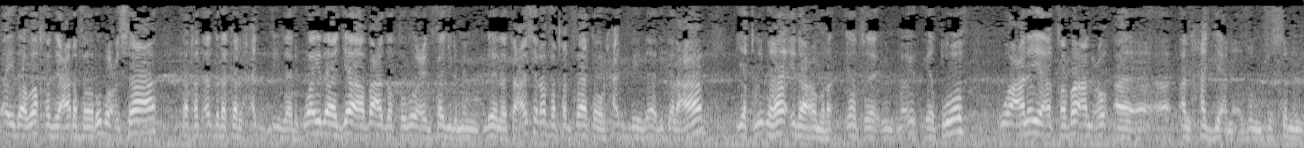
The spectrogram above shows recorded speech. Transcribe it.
فإذا وقف عرف ربع ساعة فقد أدرك الحج في ذلك وإذا جاء بعد طلوع الفجر من ليلة عشرة فقد فاته الحج في ذلك العام يقلبها إلى عمرة. يطوف وعليه قضاء الحج يعني أظن في السنة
